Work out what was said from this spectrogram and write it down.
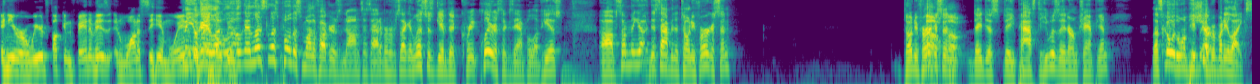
and you're a weird fucking fan of his and want to see him win. Wait, okay, okay, let's let's pull this motherfucker's nonsense out of it for a second. Let's just give the clearest example of his uh, of something. This happened to Tony Ferguson. Tony oh, Ferguson, oh, oh. they just they passed. He was the interim champion. Let's go with the one people sure. everybody likes.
